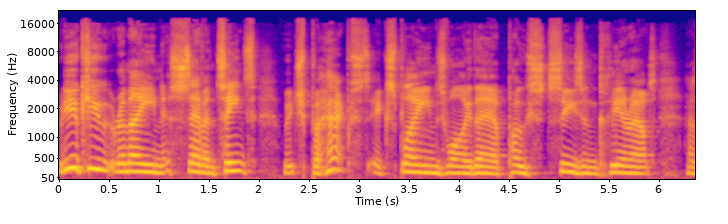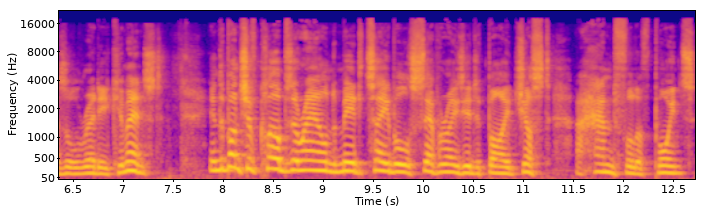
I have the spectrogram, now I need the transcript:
Ryukyu remain 17th, which perhaps explains why their post season clear out has already commenced. In the bunch of clubs around mid table, separated by just a handful of points,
